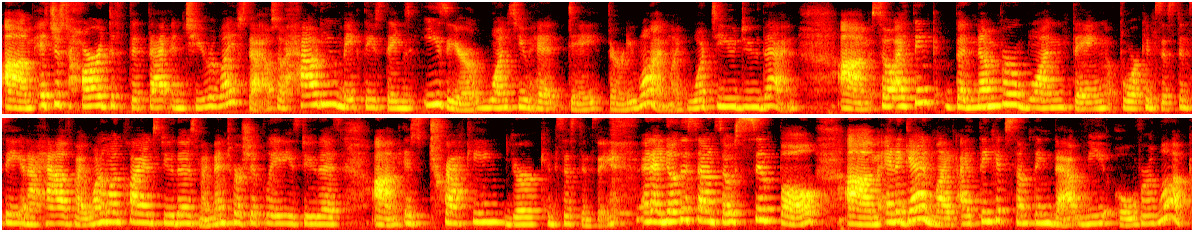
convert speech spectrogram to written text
Um, it's just hard to fit that into your lifestyle. So, how do you make these things easier once you hit day 31? Like, what do you do then? Um, so, I think the number one thing for consistency, and I have my one on one clients do this, my mentorship ladies do this, um, is tracking your consistency. and I know this sounds so simple. Um, and again, like I think it's something that we overlook.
